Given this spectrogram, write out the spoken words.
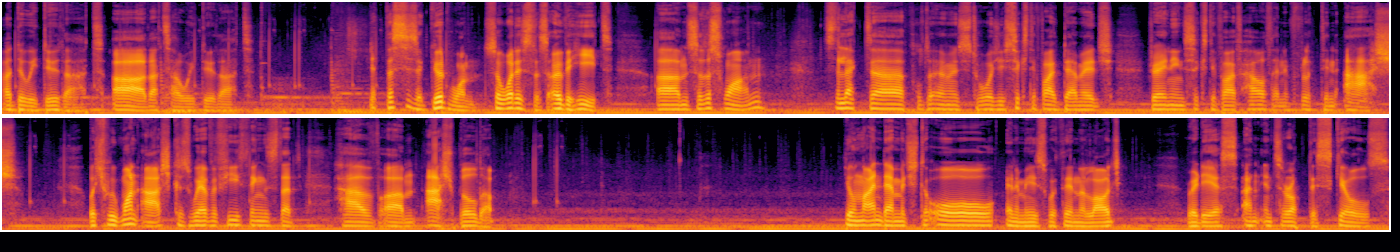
How do we do that? Ah, that's how we do that. Yeah, this is a good one. So what is this? Overheat. Um, so this one... Select uh, pull damage towards you. 65 damage, draining 65 health, and inflicting ash which we want ash because we have a few things that have um, ash buildup. Deal 9 damage to all enemies within a large radius and interrupt their skills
